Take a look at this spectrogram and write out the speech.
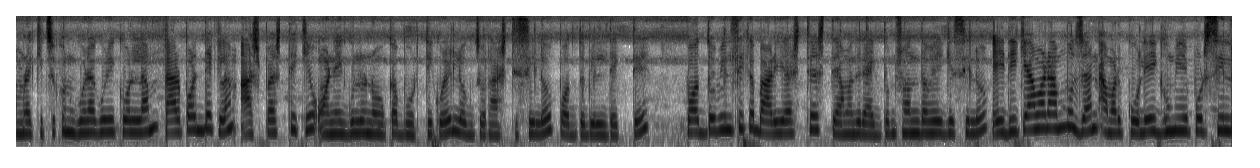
আমরা কিছুক্ষণ ঘোরাঘুরি করলাম। তারপর দেখলাম আশপাশ থেকে অনেকগুলো নৌকা ভর্তি করে লোকজন আসতেছিল পদ্মবিল দেখতে। পদ্মবিল থেকে বাড়ি আসতে আসতে আমাদের একদম সন্ধ্যা হয়ে গেছিল। এইদিকে আমার আম্মু যান, আমার কোলেই ঘুমিয়ে পড়ছিল।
